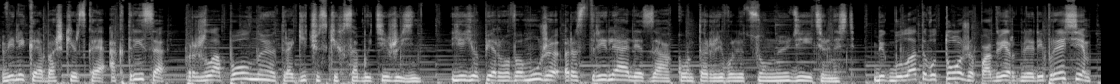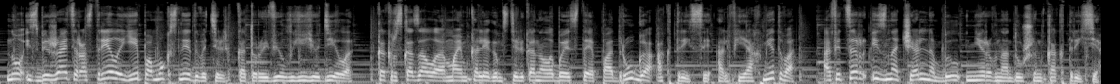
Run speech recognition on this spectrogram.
Великая башкирская актриса прожила полную трагических событий жизнь. Ее первого мужа расстреляли за контрреволюционную деятельность. Бекбулатову тоже подвергли репрессиям, но избежать расстрела ей помог следователь, который вел ее дело. Как рассказала моим коллегам с телеканала БСТ подруга актрисы Альфия Ахметова, офицер изначально был неравнодушен к актрисе.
